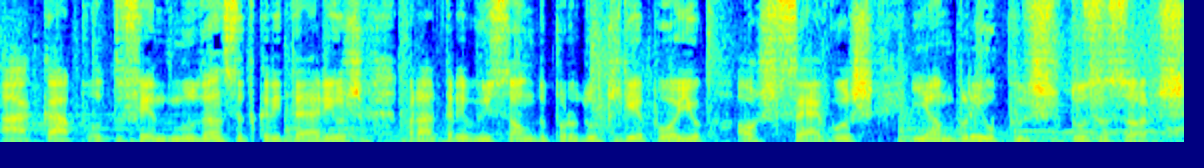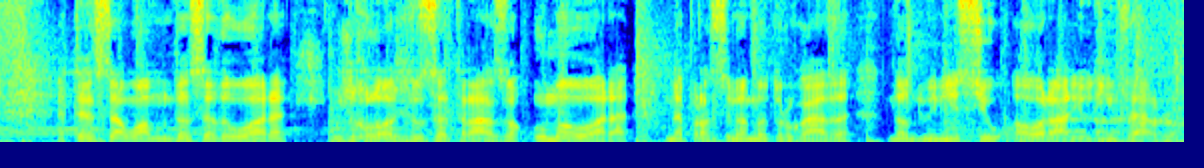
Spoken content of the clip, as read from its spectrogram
a ACAPO defende mudança de critérios para a atribuição de produtos de apoio aos cegos e amblíopes dos Açores. Atenção à mudança da hora, os relógios atrasam uma hora na próxima madrugada, dando início ao horário de inverno.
